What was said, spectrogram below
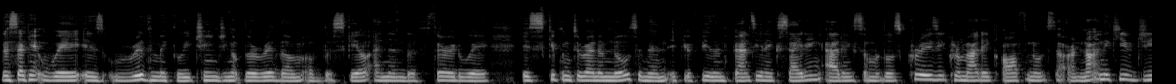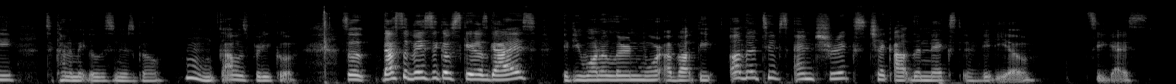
The second way is rhythmically changing up the rhythm of the scale. And then the third way is skipping to random notes. And then if you're feeling fancy and exciting, adding some of those crazy chromatic off notes that are not in the key of G to kind of make the listeners go, hmm, that was pretty cool. So that's the basic of scales, guys. If you want to learn more about the other tips and tricks, check out the next video. See you guys.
